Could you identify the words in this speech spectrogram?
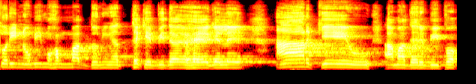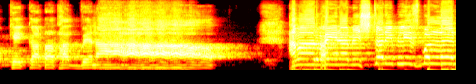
করি, নবী মোহাম্মদ দুনিয়ার থেকে বিদায় হয়ে গেলে আর কেউ আমাদের বিপক্ষে কাটা থাকবে না। আমার ভাইরা মিস্টার ইবলিস বললেন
